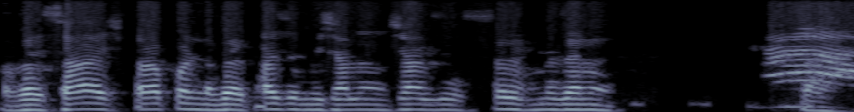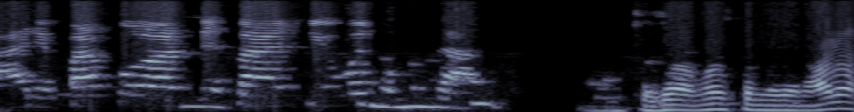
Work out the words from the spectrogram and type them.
હવે છાશ પાપડ ને ભાઈ કાજુ મસાલાનું શાક છે. સરસ મજાનું. હા અરે પાપડ ને સાઈઝ ને હોય ને મજા આવે. તો જો મસ્ત મજાનું. હાલો.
